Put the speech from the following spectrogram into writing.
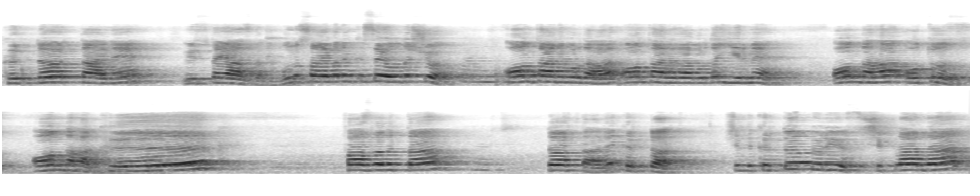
44 tane üste yazdım. Bunu saymanın kısa yolu da şu. 10 tane burada var. 10 tane daha burada 20. 10 daha 30. 10 daha 40. Fazlalıkta 4 tane 44. Şimdi 44 bölü 100. Şıklarda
